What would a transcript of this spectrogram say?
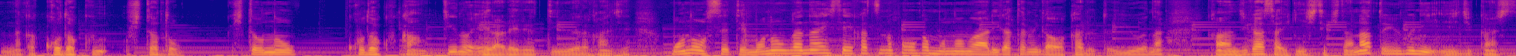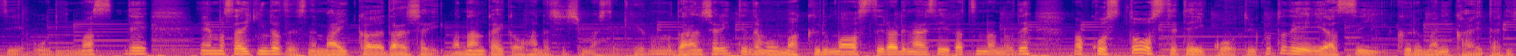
なんか孤独人と人の孤独感っていうのを得られるっていうような感じで物を捨てて物がない生活の方が物のありがたみがわかるというような感じが最近してきたなというふうに実感しております。で、えー、まあ、最近だとですねマイカー断捨離、まあ、何回かお話ししましたけれども断捨離ってでもまあ車は捨てられない生活なので、まあ、コストを捨てていこうということで安い車に変えたり、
